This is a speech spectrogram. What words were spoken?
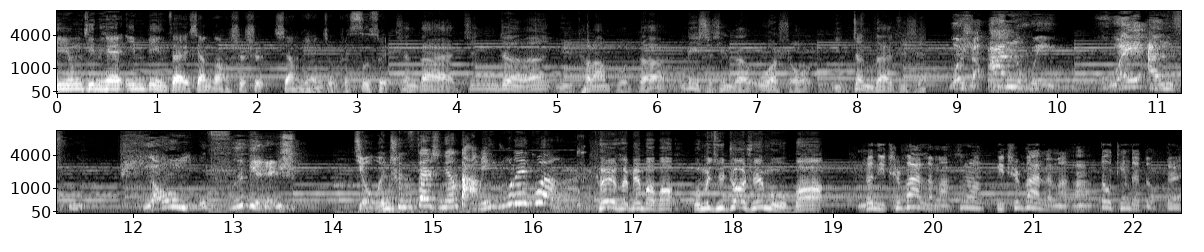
金庸今天因病在香港逝世，享年九十四岁。现在金正恩与特朗普的历史性的握手已正在举行。我是安徽淮安府朴母祠的人士。久闻春三十娘大名如雷贯耳。嘿，海绵宝宝，我们去抓水母吧。说你吃饭了吗？是啊，你吃饭了吗？啊，都听得懂。对。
